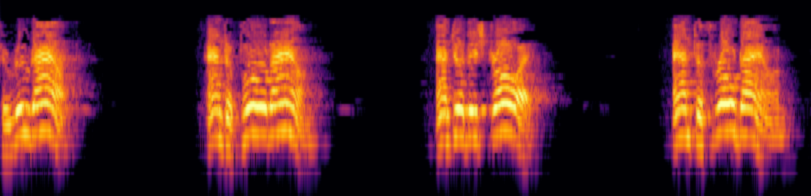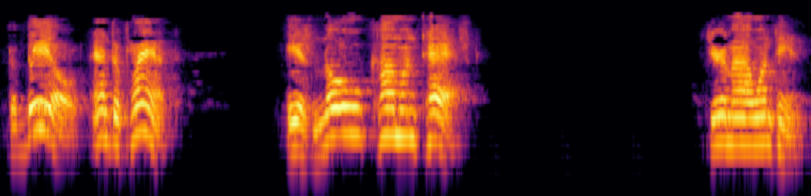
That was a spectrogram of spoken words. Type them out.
to root out and to pull down and to destroy and to throw down, to build and to plant is no common task. Jeremiah 110.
